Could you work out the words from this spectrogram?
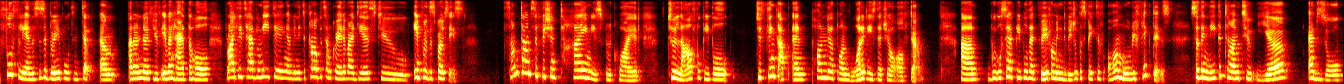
fourthly, and this is a very important tip, um, I don't know if you've ever had the whole, right, let's have a meeting and we need to come up with some creative ideas to improve this process. Sometimes sufficient time is required to allow for people to think up and ponder upon what it is that you're after. Um, we also have people that vary from an individual perspective are more reflectors. So they need the time to hear, absorb,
